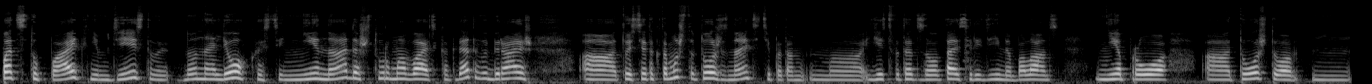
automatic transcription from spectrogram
подступай к ним, действуй, но на легкости, не надо штурмовать. Когда ты выбираешь а, то есть это к тому, что тоже, знаете, типа там а, есть вот эта золотая середина, баланс, не про а, то, что м,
